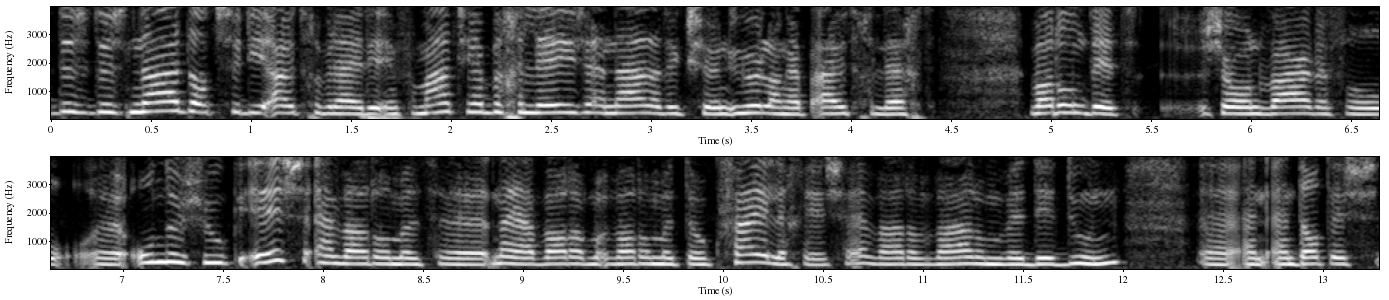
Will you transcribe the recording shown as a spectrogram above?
dus, dus nadat ze die uitgebreide informatie hebben gelezen... en nadat ik ze een uur lang heb uitgelegd... waarom dit zo'n waardevol uh, onderzoek is... en waarom het, uh, nou ja, waarom, waarom het ook veilig is, hè, waarom, waarom we dit doen. Uh, en en dat, is,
